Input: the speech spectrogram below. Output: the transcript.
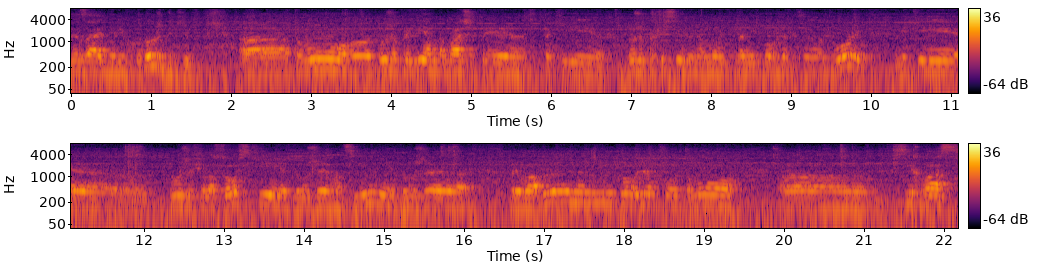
дизайнерів, художників. Тому е, дуже приємно бачити такі дуже професійні, на мій, погляд, е, твори, які е, дуже філософські, дуже емоційні, дуже привабливі, на мій погляд. Тому всіх вас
